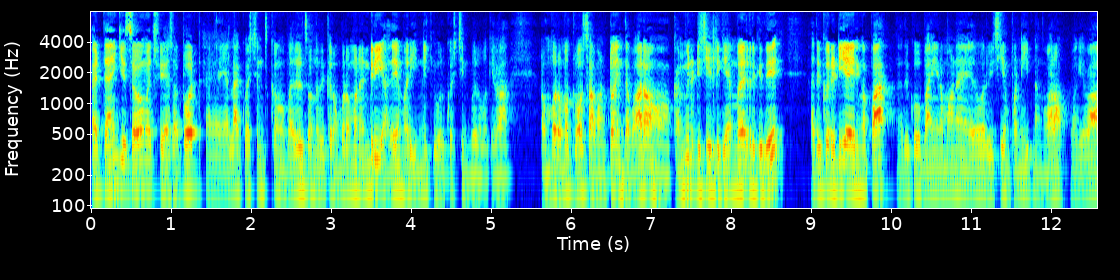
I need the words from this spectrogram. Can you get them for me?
But thank you so much for support எல்லா கொஸ்டின்ஸ்க்கும் பதில் சொன்னதுக்கு ரொம்ப ரொம்ப நன்றி. அதே மாதிரி இன்னைக்கு ஒரு கொஸ்டின் வரும் ஓகேவா ரொம்ப ரொம்ப க்ளோஸ் ஆகட்டும் இந்த வாரம் கம்யூனிட்டி ஷீல்டு கேம் மாதிரி இருக்குது. அதுக்கும் ரெடி ஆயிருங்கப்பா. அதுக்கும் பயங்கரமான ஏதோ ஒரு விஷயம் பண்ணிட்டு நாங்கள் வரோம் ஓகேவா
